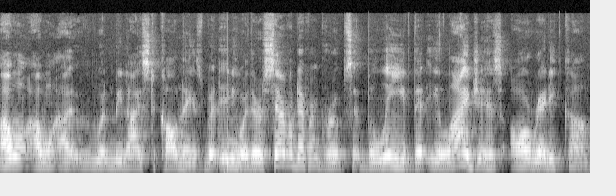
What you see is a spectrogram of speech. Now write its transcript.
I won't, I won't, it wouldn't be nice to call names, but anyway, there are several different groups that believe that Elijah has already come.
